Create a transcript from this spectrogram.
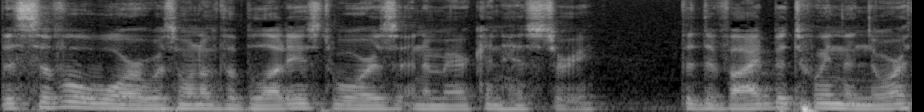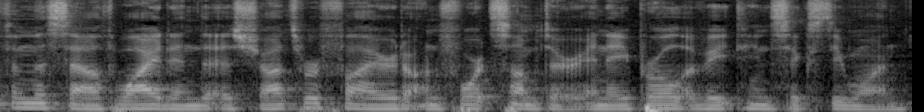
The Civil War was one of the bloodiest wars in American history. The divide between the North and the South widened as shots were fired on Fort Sumter in April of 1861.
